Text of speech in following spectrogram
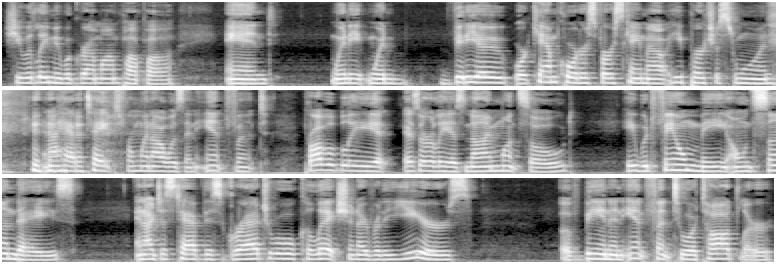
She would leave me with grandma and Papa, and when it when video or camcorders first came out, he purchased one, and I have tapes from when I was an infant, probably as early as nine months old. He would film me on Sundays, and I just have this gradual collection over the years of being an infant to a toddler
